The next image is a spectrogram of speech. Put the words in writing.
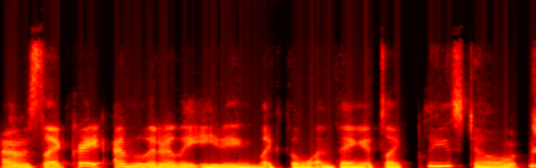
I was like, great, I'm literally eating like the one thing. It's like, please don't.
